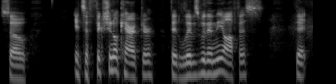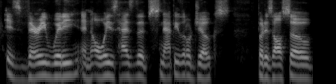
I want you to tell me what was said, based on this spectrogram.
So it's a fictional character that lives within the office that is very witty and always has the snappy little jokes, but is also,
